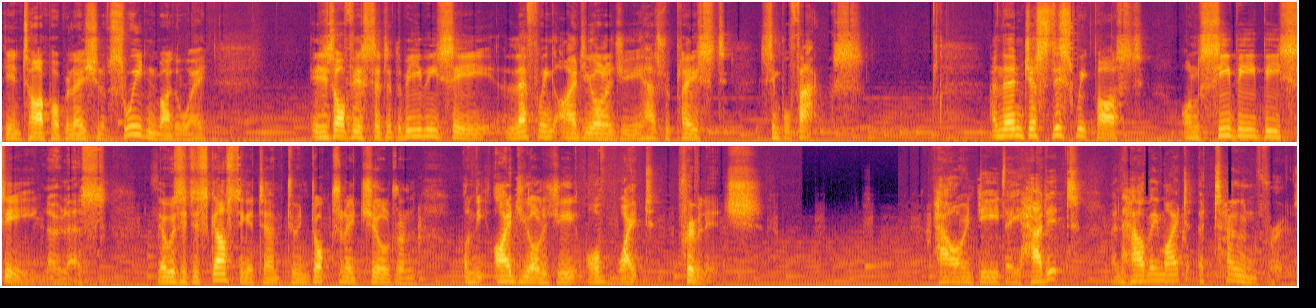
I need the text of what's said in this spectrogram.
the entire population of Sweden, by the way, it is obvious that at the BBC, left wing ideology has replaced simple facts. And then just this week past, on CBBC no less, there was a disgusting attempt to indoctrinate children on the ideology of white privilege. How indeed they had it and how they might atone for it.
